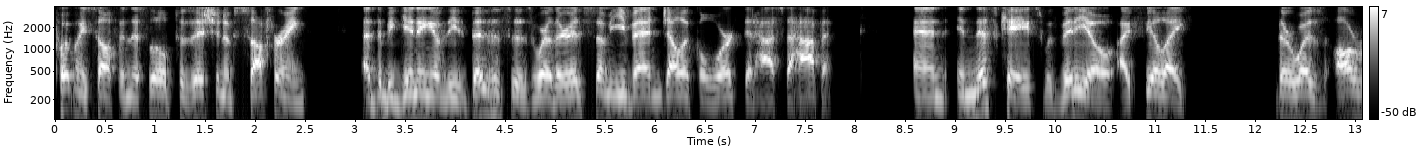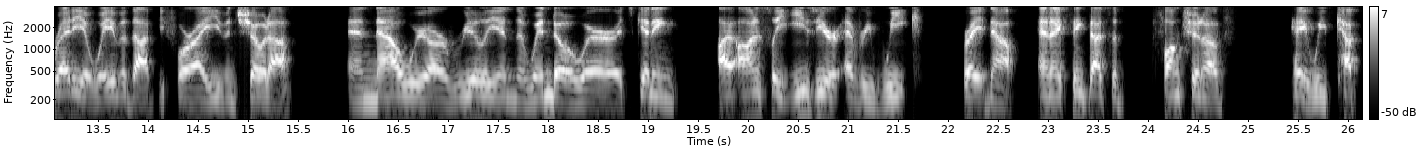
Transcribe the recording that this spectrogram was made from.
put myself in this little position of suffering at the beginning of these businesses where there is some evangelical work that has to happen. And in this case with video, I feel like there was already a wave of that before I even showed up. And now we are really in the window where it's getting I, honestly easier every week right now. And I think that's a function of, hey, we've kept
